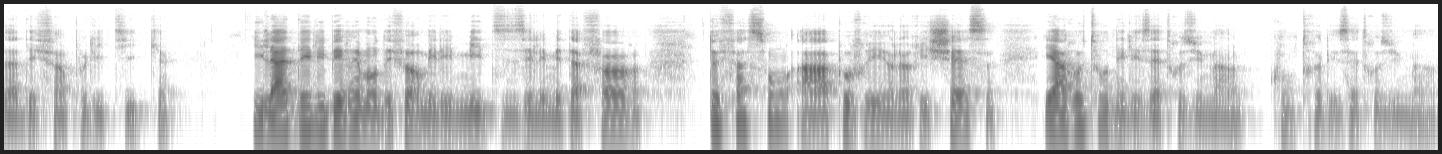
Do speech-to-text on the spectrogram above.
à des fins politiques. Il a délibérément déformé les mythes et les métaphores de façon à appauvrir leur richesse et à retourner les êtres humains contre les êtres humains.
